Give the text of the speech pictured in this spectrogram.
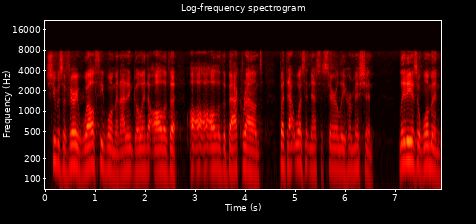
She was a very wealthy woman. I didn't go into all of the, all, all of the background, but that wasn't necessarily her mission. Lydia is a woman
